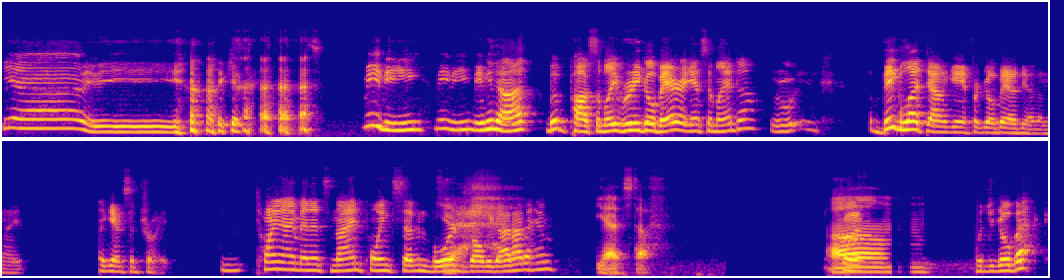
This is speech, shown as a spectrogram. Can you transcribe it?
Yeah, maybe. Maybe, maybe, maybe not, but possibly. Rudy Gobert against Atlanta. Big letdown game for Gobert the other night against Detroit. 29 minutes, 9.7 boards is all we got out of him. Yeah, it's tough. But- Um, Would you go back?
